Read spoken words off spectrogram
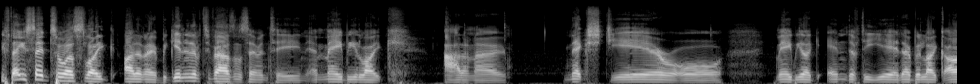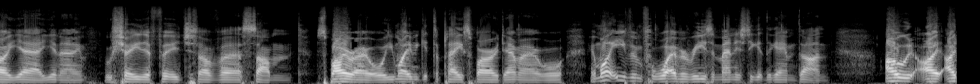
if they said to us like, I don't know, beginning of 2017, and maybe like, I don't know, next year or maybe like end of the year they'll be like oh yeah you know we'll show you the footage of uh, some Spyro or you might even get to play Spyro demo or it might even for whatever reason manage to get the game done I would I I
